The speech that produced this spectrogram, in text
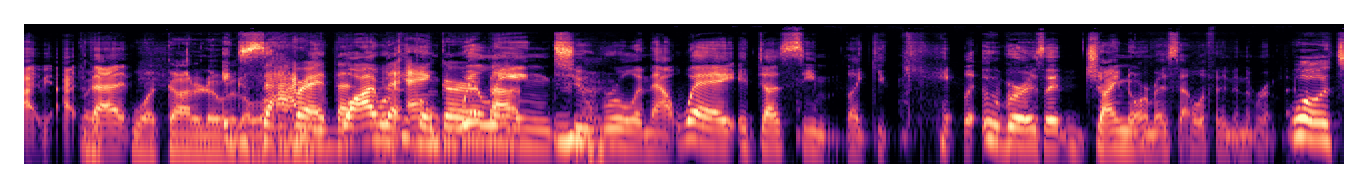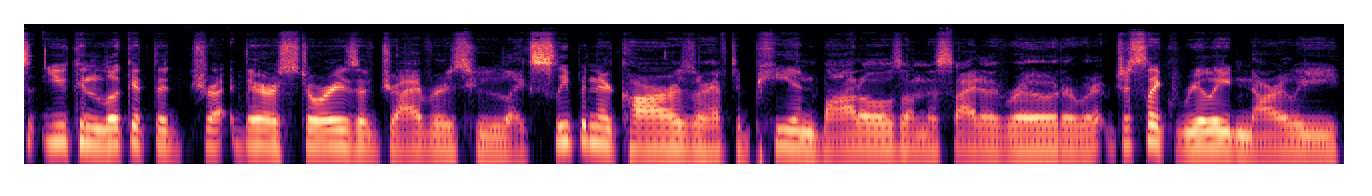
I mean I- Like, that what got it over the line? exactly Right, that- why were the people anger willing about- to mm-hmm. rule in that way? It does seem like you can't. Like, Uber is a ginormous elephant in the room. Well, it's you can look at the dri- there are stories of drivers who like sleep in their cars or have to pee in bottles on the side of the road or whatever, just like really gnarly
